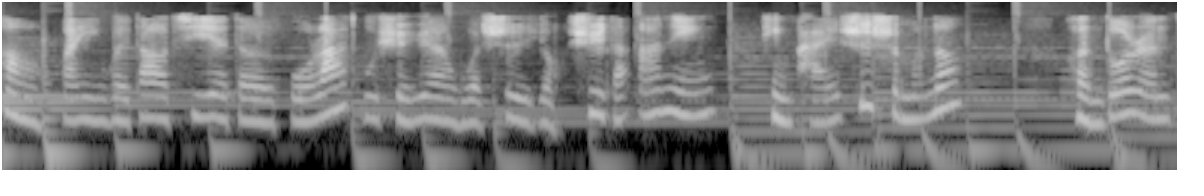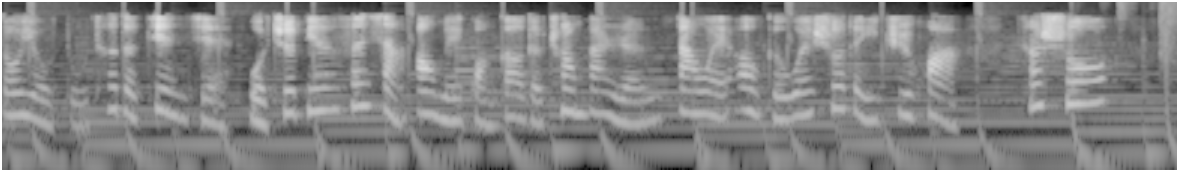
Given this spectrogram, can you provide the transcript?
好，欢迎回到企业的柏拉图学院，我是永续的阿宁。品牌是什么呢？很多人都有独特的见解。我这边分享奥美广告的创办人大卫奥格威说的一句话，他说：“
